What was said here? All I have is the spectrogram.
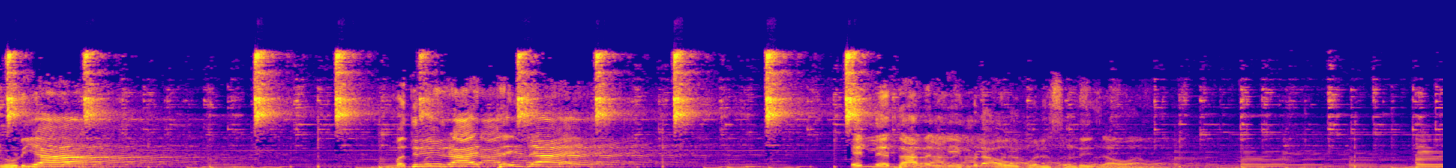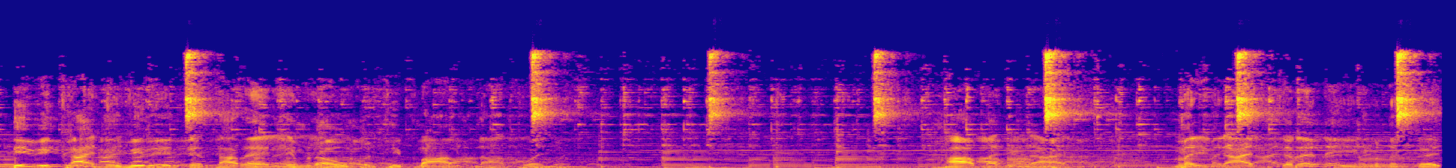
રૂડિયા, મધરી રાત થઈ જાય. એટલે તારે લીમડા ઉપર ચડી જવાનું. દેવી ખાઈને ઊભી રહે એટલે તારે લીમડા ઉપરથી બાંધ નાખવાની. હા, મારી નાચ મારી નાચ કરે ને એ મને ગજ.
